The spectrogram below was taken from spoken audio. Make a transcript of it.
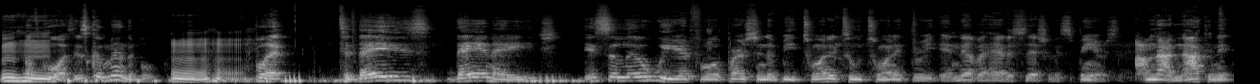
Mm-hmm. Of course, it's commendable. Mm-hmm. But today's day and age, it's a little weird for a person to be 22, 23 and never had a sexual experience. I'm not knocking it.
